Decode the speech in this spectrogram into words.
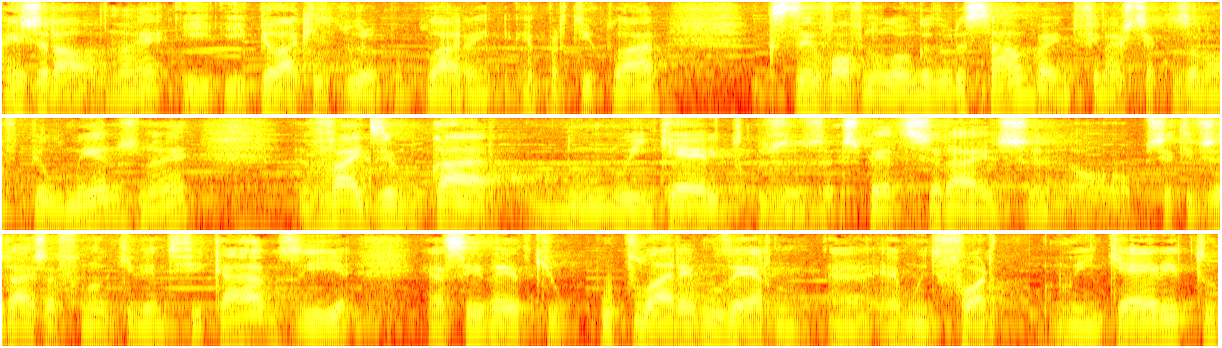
em geral, não é? E, e pela arquitetura popular em, em, particular, que se desenvolve na longa duração, vem de finais do século XIX pelo menos, não é? Vai desembocar no, inquérito cujos aspectos gerais eh, ou objetivos gerais já foram aqui identificados e essa ideia de que o popular é moderno eh, é muito forte no inquérito.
